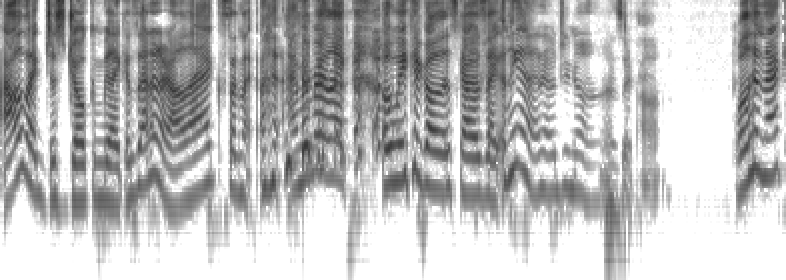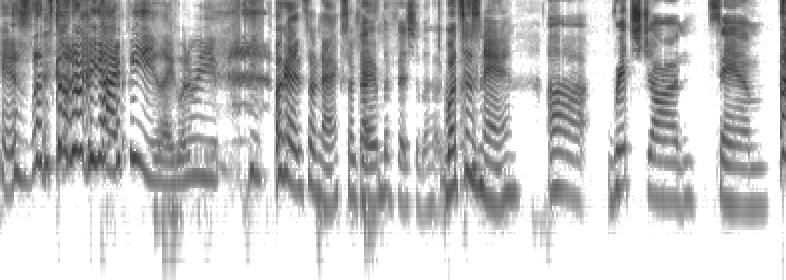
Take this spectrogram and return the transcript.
I'll like just joke and be like, "Is that an Rolex?" I'm like, I remember like a week ago, this guy was like, "Oh yeah, how'd you know?" I was like, "Oh." Well, in that case, let's go to VIP. Like, what are we? Okay, so next, okay. That's the fish of the hook. What's his name? Uh, Rich, John, Sam, or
